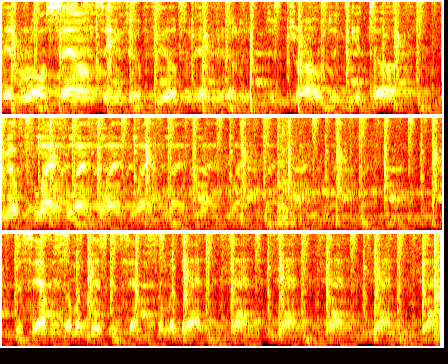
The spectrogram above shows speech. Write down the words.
That raw sound seemed to appeal to them, you know, the, the drums and guitar, real flat, flat, flat, flat, flat, flat, flat, flat. To sample some of this, could sample some of that, that, that, that, that, that, that,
